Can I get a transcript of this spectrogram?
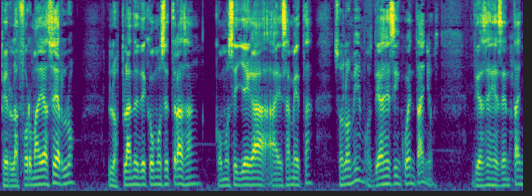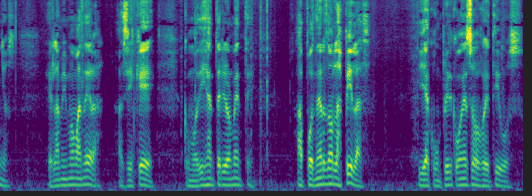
Pero la forma de hacerlo, los planes de cómo se trazan, cómo se llega a esa meta, son los mismos, de hace 50 años, de hace 60 años. Es la misma manera. Así que, como dije anteriormente, a ponernos las pilas y a cumplir con esos objetivos.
